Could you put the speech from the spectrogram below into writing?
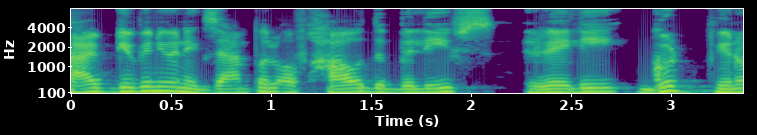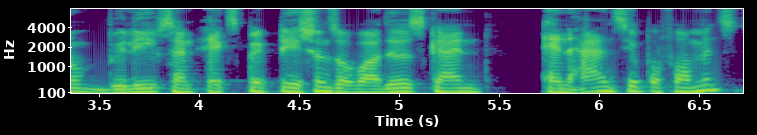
i've given you an example of how the beliefs really good you know beliefs and expectations of others can enhance your performance.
